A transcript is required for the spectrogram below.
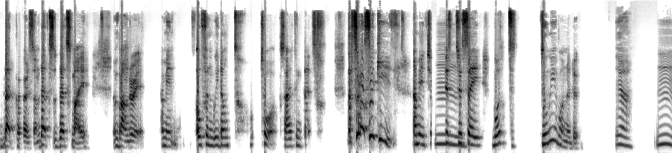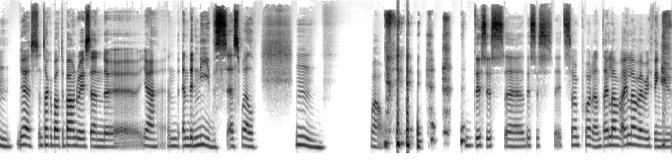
that person. That's that's my boundary. I mean, often we don't talk, so I think that's That's also key. I mean, to, mm. to say, what do we want to do? Yeah. Mm, yes, and talk about the boundaries and uh, yeah, and and the needs as well. Mm. Wow. this is uh, this is it's so important. I love I love everything you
